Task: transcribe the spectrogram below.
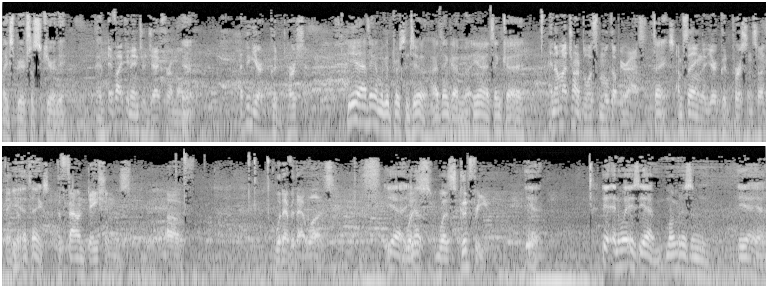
like spiritual security. And If I can interject for a moment, Yeah. I think you're a good person. yeah, I think I'm a good person too. I think I'm. uh, Yeah, I think. Uh, And I'm not trying to blow smoke up your ass. thanks. I'm saying that you're a good person, so I think Yeah, the, thanks. the foundations of whatever that was Yeah, you was know, was good for you. yeah, yeah. In ways, yeah. Mormonism. Yeah, yeah.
